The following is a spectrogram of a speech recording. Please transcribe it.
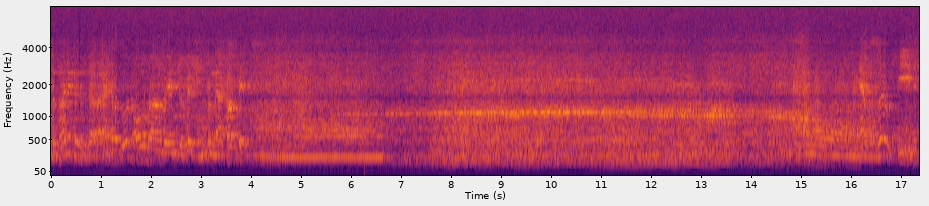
The pilot and observer have a good all-round range of vision from their cockpits. At slow speed,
